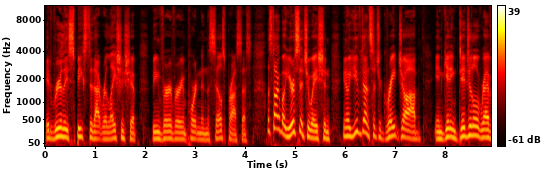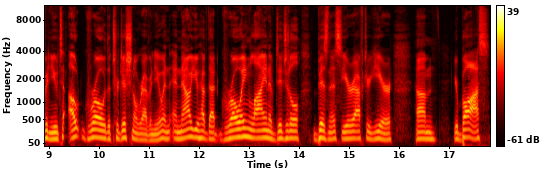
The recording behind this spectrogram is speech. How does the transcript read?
it really speaks to that relationship being very very important in the sales process. Let's talk about your situation. You know, you've done such a great job in getting digital revenue to outgrow the traditional revenue, and and now you have that growing line of digital business year after year. Um, your boss,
